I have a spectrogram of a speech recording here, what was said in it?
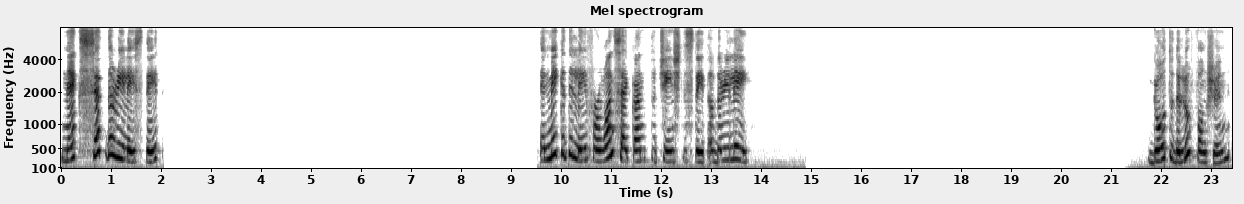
Next, set the relay state and make a delay for 1 second to change the state of the relay. Go to the loop function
